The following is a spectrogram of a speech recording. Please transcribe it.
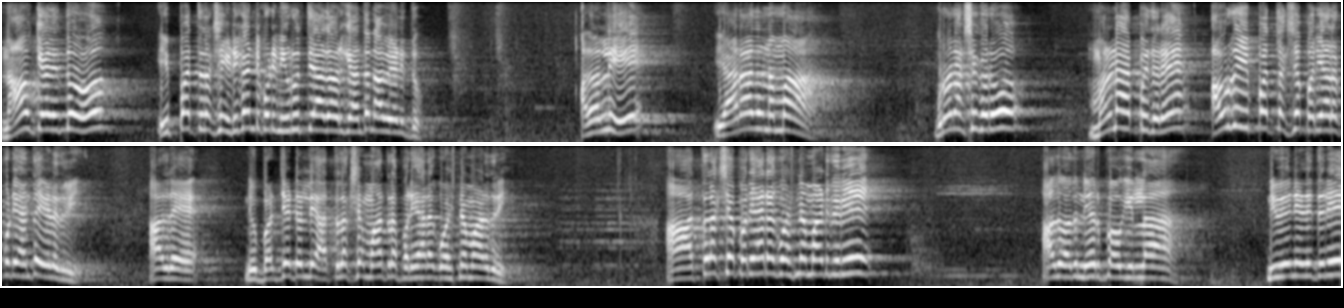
ನಾವು ಕೇಳಿದ್ದು ಇಪ್ಪತ್ತು ಲಕ್ಷ ಇಡಗಂಟೆ ಕೊಡಿ ನಿವೃತ್ತಿ ಆದವರಿಗೆ ಅಂತ ನಾವು ಹೇಳಿದ್ದು. ಅದರಲ್ಲಿ ಯಾರಾದರೂ ನಮ್ಮ ಗೃಹರಕ್ಷಕರು ಮರಣ ಅಪ್ಪಿದರೆ ಅವ್ರಿಗೂ ಇಪ್ಪತ್ತು ಲಕ್ಷ ಪರಿಹಾರ ಕೊಡಿ ಅಂತ ಹೇಳಿದ್ವಿ. ಆದರೆ ನೀವು ಬಡ್ಜೆಟಲ್ಲಿ ಹತ್ತು ಲಕ್ಷ ಮಾತ್ರ ಪರಿಹಾರ ಘೋಷಣೆ ಮಾಡಿದ್ರಿ. ಆ ಹತ್ತು ಲಕ್ಷ ಪರಿಹಾರ ಘೋಷಣೆ ಮಾಡಿದಿರಿ. ಅದು ಅದು ನೇರ್ಪವಾಗಿಲ್ಲ. ನೀವೇನು ಹೇಳಿದ್ದೀರಿ?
